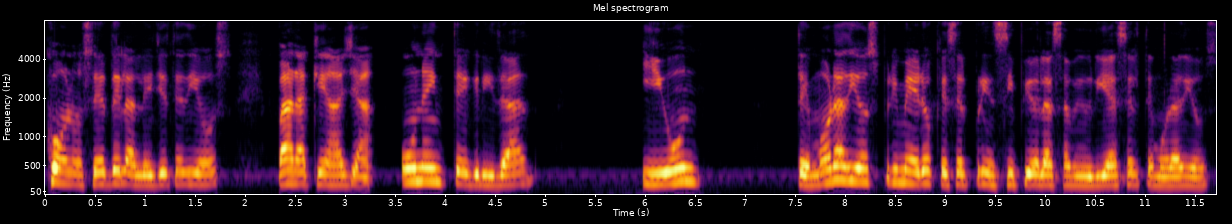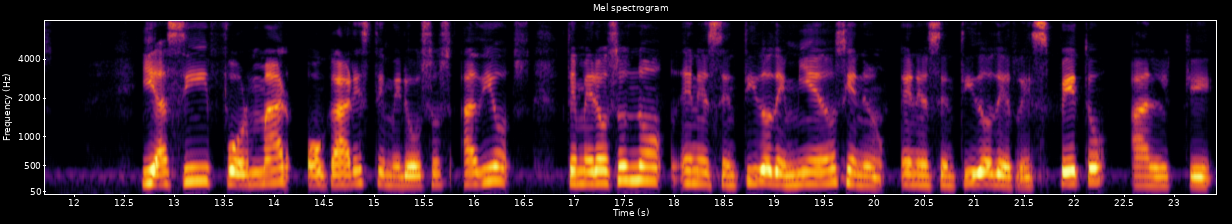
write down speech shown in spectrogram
conocer de las leyes de Dios, para que haya una integridad y un temor a Dios primero, que es el principio de la sabiduría, es el temor a Dios. Y así formar hogares temerosos a Dios. Temerosos no en el sentido de miedo, sino en el sentido de respeto al que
